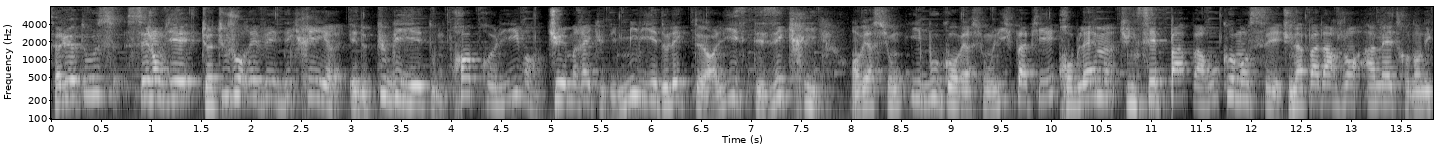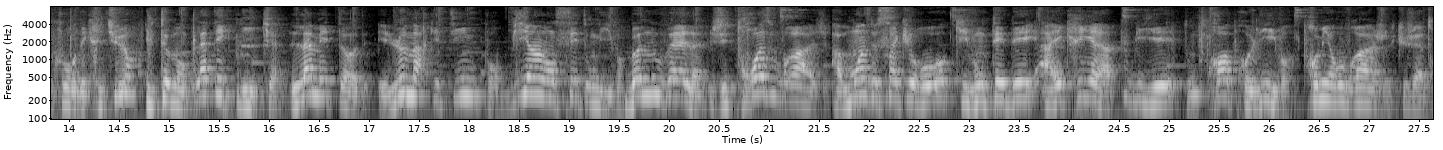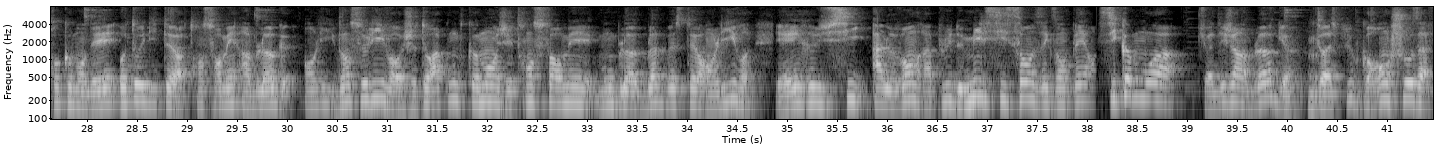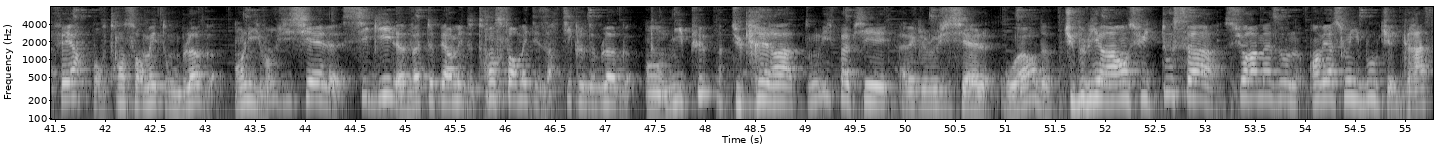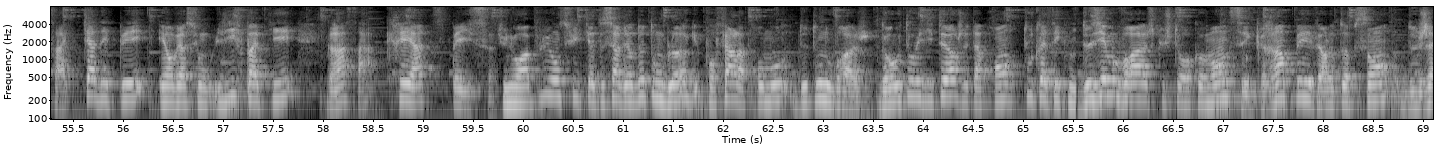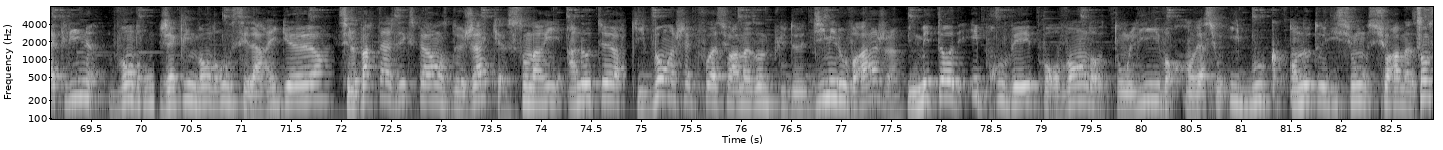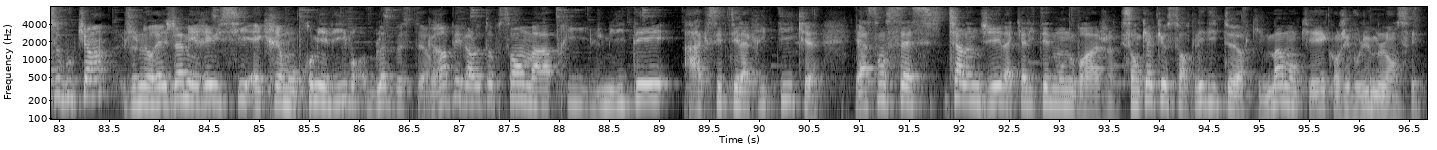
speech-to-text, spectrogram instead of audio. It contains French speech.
Salut à tous, c'est Janvier. Tu as toujours rêvé d'écrire et de publier ton propre livre Tu aimerais que des milliers de lecteurs lisent tes écrits en version e-book ou en version livre papier Problème, tu ne sais pas par où commencer. Tu n'as pas d'argent à mettre dans des cours d'écriture. Il te manque la technique, la méthode et le marketing pour bien lancer ton livre. Bonne nouvelle, j'ai trois ouvrages à moins de 5 euros qui vont t'aider à écrire et à publier ton propre livre. Premier ouvrage que j'ai à te recommander, auto-éditeur, transformer un blog en livre. Dans ce livre, je te raconte comment j'ai transformé mon blog Blockbuster en livre et réussi à le vendre à plus de 1600 exemplaires. Si comme moi, tu as déjà un blog, il ne te reste plus grand chose à faire pour transformer ton blog en livre. Le logiciel Sigil va te permettre de transformer tes articles de blog en e-pub. Tu créeras ton livre papier avec le logiciel Word. Tu publieras ensuite tout ça sur Amazon en version e-book grâce à KDP et en version livre papier grâce à Create Space. Tu n'auras plus ensuite qu'à te servir de ton blog pour faire la promo de ton ouvrage. Dans Auto Éditeur, je t'apprends toute la technique. Deuxième ouvrage que je te recommande, c'est Grimper vers le top 100 de Jacqueline Vendroux. Jacqueline Vendroux, c'est la rigueur, c'est le partage d'expérience de Jacques, son mari, un auteur qui vend à chaque fois sur Amazon plus de 10 000 ouvrages. Une méthode éprouvée pour vendre ton livre en version e-book en auto-édition sur Amazon. Sans ce bouquin, je n'aurais jamais réussi à écrire mon premier livre, Bloodbuster. Grimper vers le top 100 m'a appris l'humilité, à accepter la critique et à sans cesse challenger la qualité de mon ouvrage. C'est en quelque sorte l'éditeur qui m'a manqué quand j'ai voulu me lancer.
